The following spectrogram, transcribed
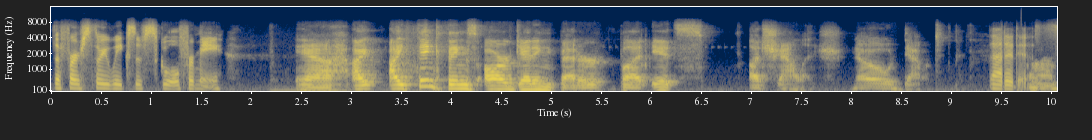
the first three weeks of school for me. Yeah, I, I think things are getting better, but it's a challenge, no doubt. That it is. Um,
